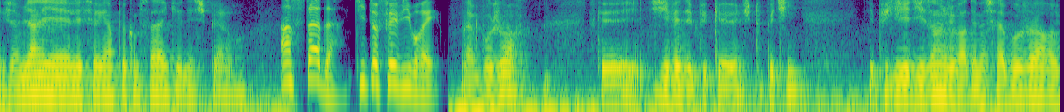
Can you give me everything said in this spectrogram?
Et j'aime bien les, les séries un peu comme ça avec des super-héros. Un stade qui te fait vibrer. La Beaujoire, parce que j'y vais depuis que je suis tout petit. Depuis que j'ai 10 ans, je vais voir des matchs à la Beaujoire, euh,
